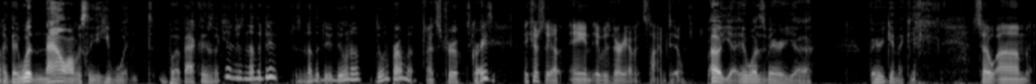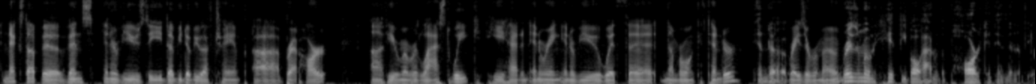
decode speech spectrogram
Like they wouldn't now. Obviously, he wouldn't. But back then, it was like, yeah, just another dude, just another dude doing a doing a promo. That's true. It's crazy. Especially, uh, and it was very of its time too. Oh yeah, it was very, uh very gimmicky. So, um, next up, uh, Vince interviews the WWF champ uh, Bret Hart. Uh, if you remember last week, he had an in-ring interview with the number one contender, And uh, Razor Ramon. Razor Ramon hit the ball out of the park in his interview.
